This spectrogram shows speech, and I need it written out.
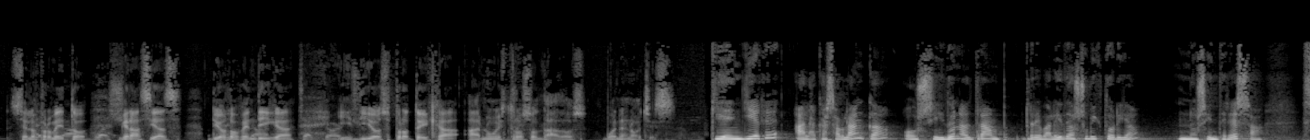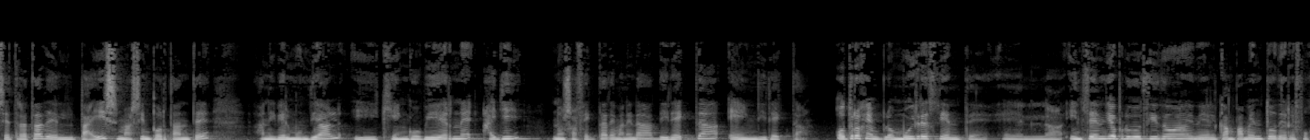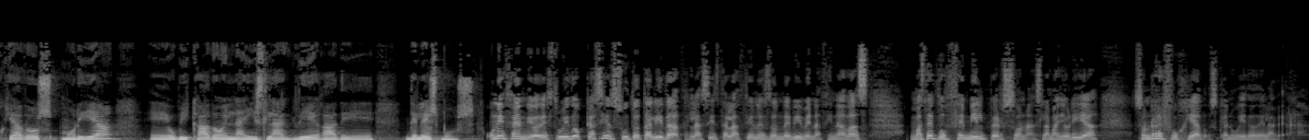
Se los prometo. Gracias. Dios los bendiga y Dios proteja a nuestros soldados. Buenas noches. Quien llegue a la Casa Blanca o si Donald Trump revalida su victoria, nos interesa. Se trata del país más importante a nivel mundial y quien gobierne allí nos afecta de manera directa e indirecta. Otro ejemplo muy reciente, el incendio producido en el campamento de refugiados Moría, eh, ubicado en la isla griega de, de, Lesbos. Un incendio ha destruido casi en su totalidad las instalaciones donde viven hacinadas más de 12.000 personas. La mayoría son refugiados que han huido de la guerra.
